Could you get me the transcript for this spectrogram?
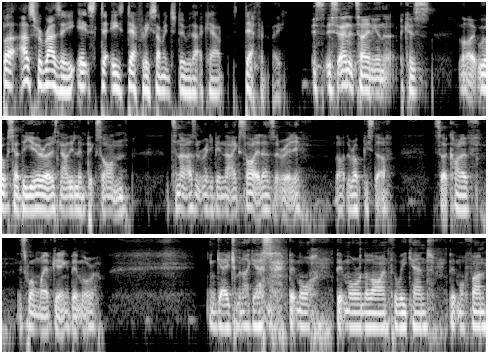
But as for Rassie, it's de- he's definitely something to do with that account. It's definitely. It's it's entertaining, isn't it? Because like we obviously had the Euros, now the Olympics on. Tonight hasn't really been that excited, has it? Really, like the rugby stuff. So it kind of it's one way of getting a bit more engagement, I guess. A bit more, bit more on the line for the weekend. A bit more fun.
